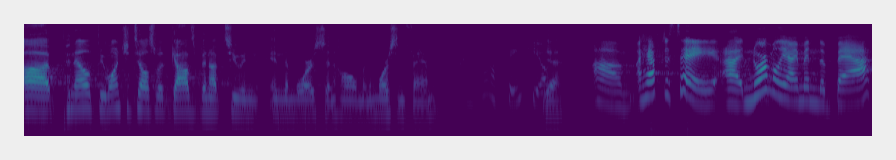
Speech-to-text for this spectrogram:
uh, Penelope, why don't you tell us what God's been up to in, in the Morrison home and the Morrison fam? I will, thank you. Yeah. Um, I have to say, uh, normally I'm in the back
